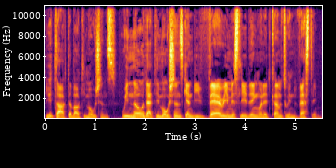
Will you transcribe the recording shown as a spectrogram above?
you talked about emotions. We know that emotions can be very misleading when it comes to investing.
